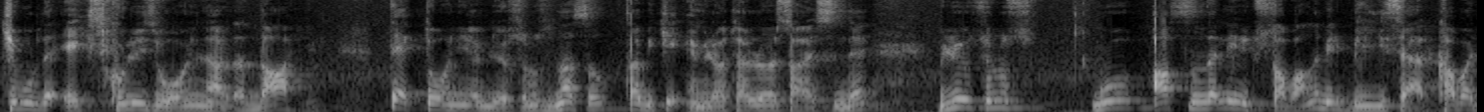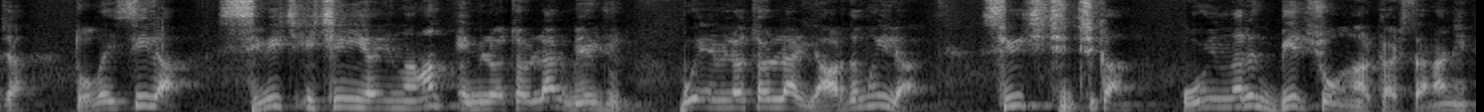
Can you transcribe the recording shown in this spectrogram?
ki burada eksklusif oyunlarda dahil tek de oynayabiliyorsunuz. Nasıl? Tabii ki emülatörler sayesinde. Biliyorsunuz bu aslında Linux tabanlı bir bilgisayar kabaca. Dolayısıyla Switch için yayınlanan emülatörler mevcut. Bu emülatörler yardımıyla Switch için çıkan oyunların birçoğunu arkadaşlar hani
